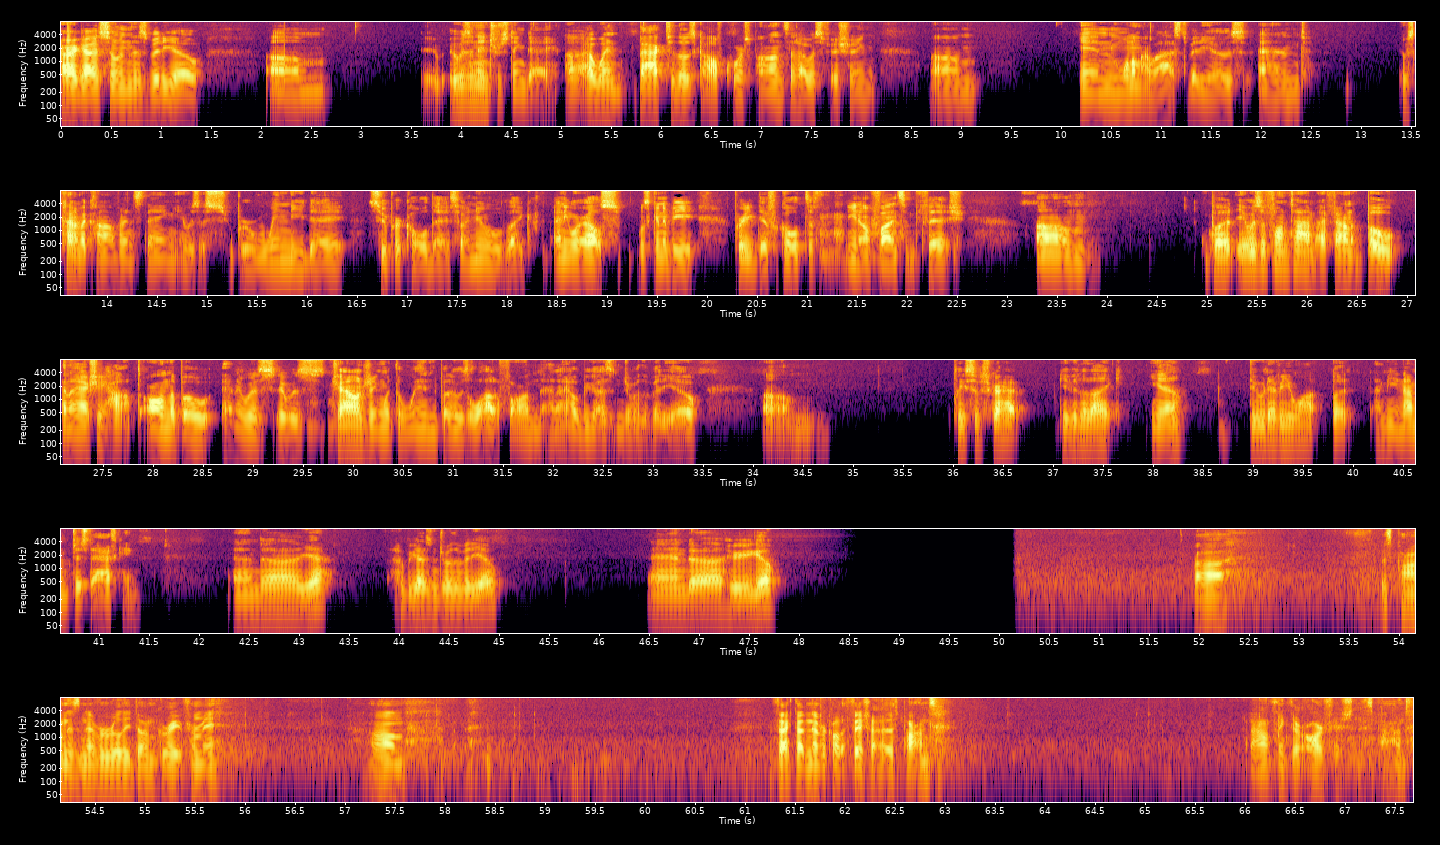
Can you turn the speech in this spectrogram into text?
Alright guys, so in this video, um, it, it was an interesting day. Uh, I went back to those golf course ponds that I was fishing um, in one of my last videos and it was kind of a confidence thing. It was a super windy day, super cold day, so I knew like anywhere else was going to be pretty difficult to, you know, find some fish. Um, but it was a fun time. I found a boat and I actually hopped on the boat and it was it was challenging with the wind, but it was a lot of fun and I hope you guys enjoy the video. Um, please subscribe, give it a like, you know, do whatever you want. But I mean, I'm just asking. And uh, yeah, I hope you guys enjoy the video. And uh, here you go. Uh, this pond has never really done great for me. Um, in fact, I've never caught a fish out of this pond. I don't think there are fish in this pond.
